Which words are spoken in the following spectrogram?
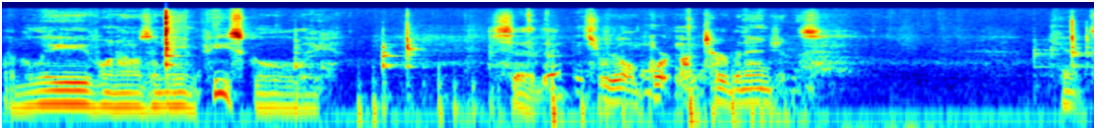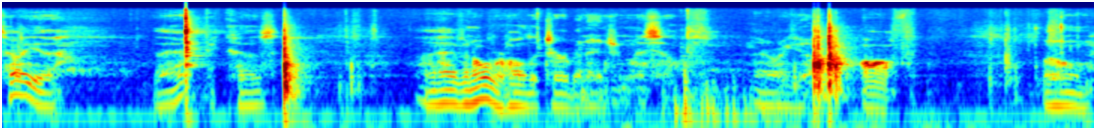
I believe when I was in A&P school they said that it's real important on turbine engines. Can't tell you that because I haven't overhauled a turbine engine myself. There we go. Off. Boom.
